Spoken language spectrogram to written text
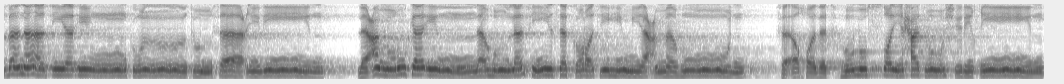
بناتي ان كنتم فاعلين لعمرك انهم لفي سكرتهم يعمهون فاخذتهم الصيحه مشرقين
